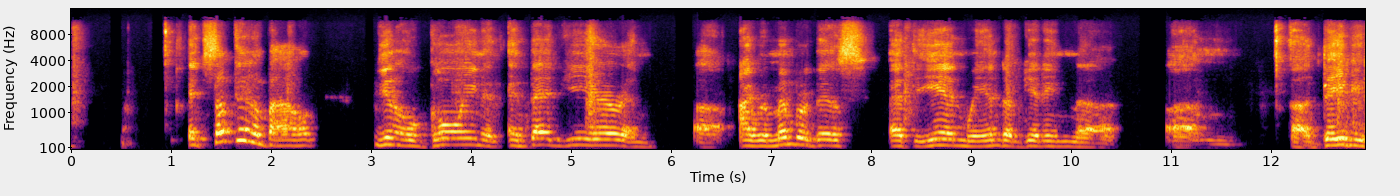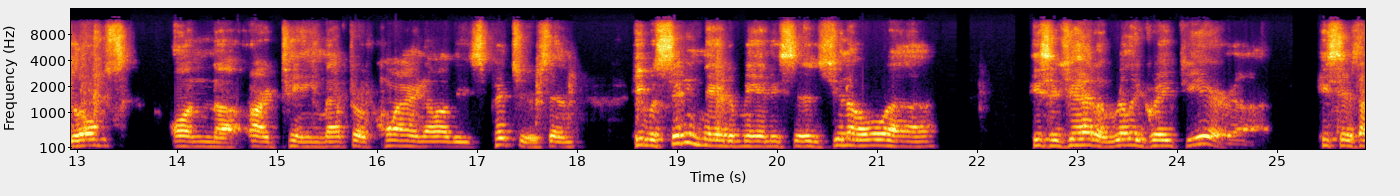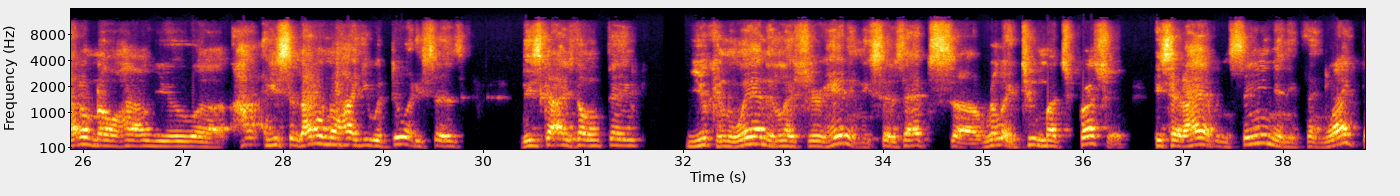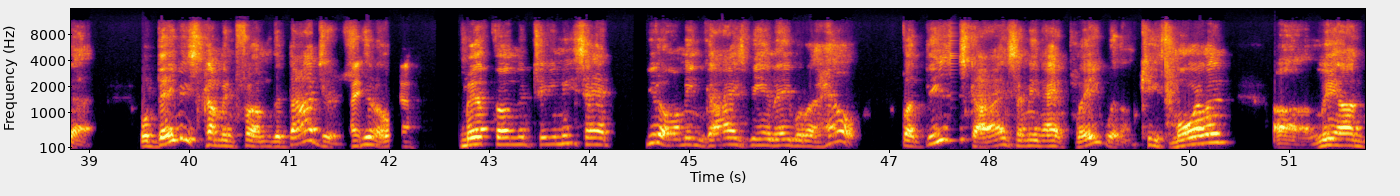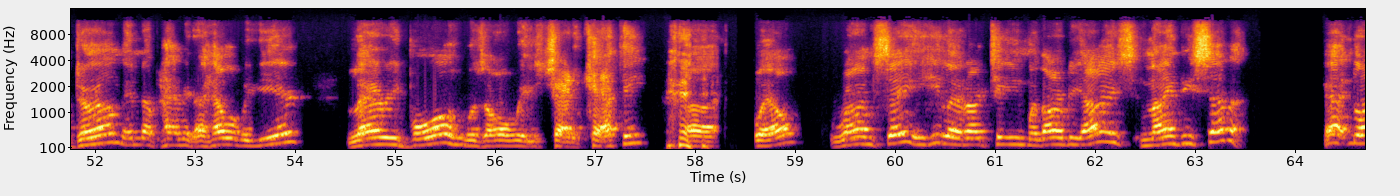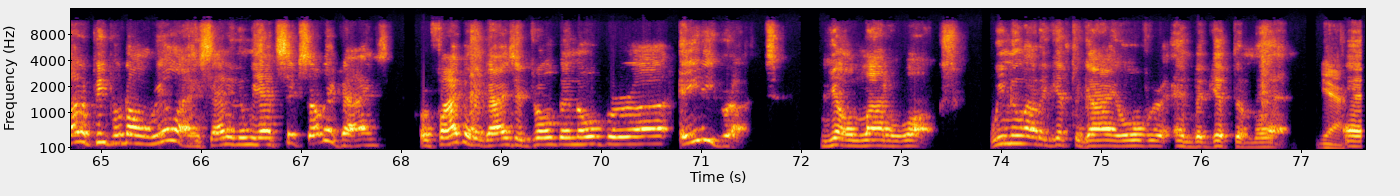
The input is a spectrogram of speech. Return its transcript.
it's something about, you know, going and, and that year. And uh, I remember this at the end, we end up getting uh, um, uh, Davey Lopes on uh, our team after acquiring all these pitchers. And he was sitting there to me and he says, you know, uh, he says, you had a really great year. Uh, he says, I don't know how you, how, he says, I don't know how you would do it. He says, these guys don't think you can win unless you're hitting. He says, that's uh, really too much pressure. He said, I haven't seen anything like that. Well, Davey's coming from the Dodgers, Right. you know, Yeah. Smith on the team. He's had, you know, I mean, guys being able to help. But these guys, I mean, I had played with them. Keith Moreland, uh, Leon Durham ended up having a hell of a year. Larry Bowa, who was always chatty Cathy. Uh, well, Ron Cey, he led our team with RBIs 97. Yeah, a lot of people don't realize that. And then we had six other guys or five other guys that drove in over uh, 80 runs, you know, a lot of walks. We knew how to get the guy over and to get them in. Yeah. And,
